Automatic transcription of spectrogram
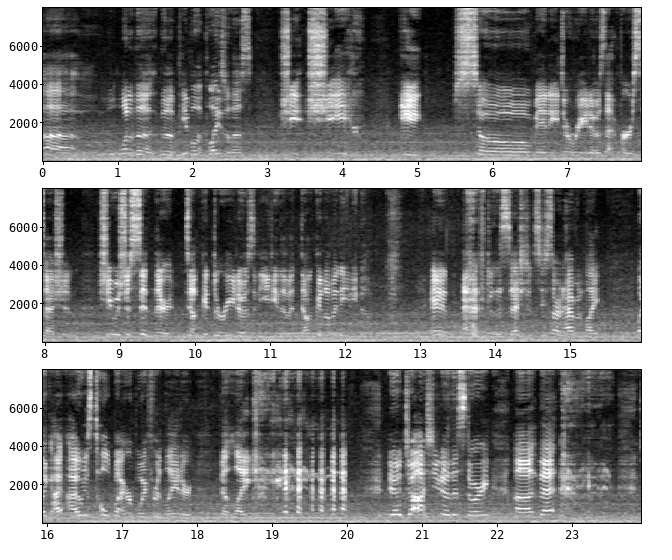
uh, one of the the people that plays with us, she she ate so many Doritos that first session. She was just sitting there dunking Doritos and eating them and dunking them and eating them. And after the session, she started having like like I, I was told by her boyfriend later that like yeah josh you know this story uh, that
